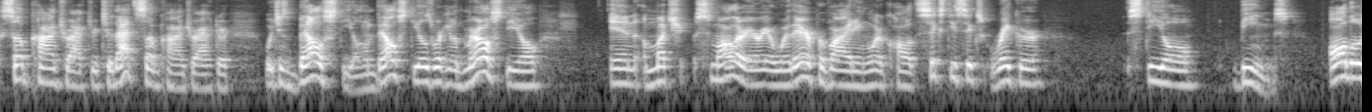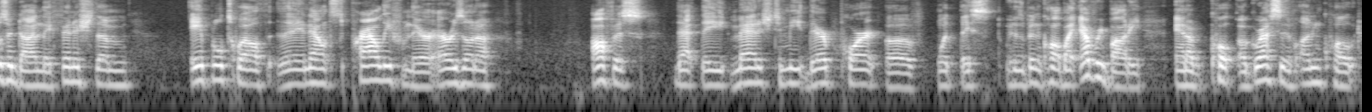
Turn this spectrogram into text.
subcontractor to that subcontractor which is Bell Steel. And Bell Steel is working with Merrill Steel in a much smaller area where they're providing what are called 66 raker steel beams. All those are done. They finished them April 12th. They announced proudly from their Arizona office that they managed to meet their part of what they has been called by everybody an a quote aggressive unquote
